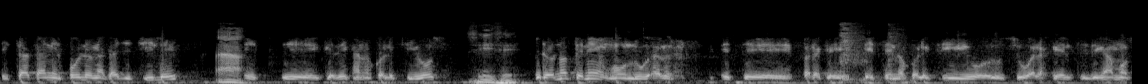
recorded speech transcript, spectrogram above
está acá en el pueblo, en la calle Chile, ah, este, que dejan los colectivos, sí, sí. pero no tenemos un lugar este, para que estén los colectivos, suba la gente, digamos,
